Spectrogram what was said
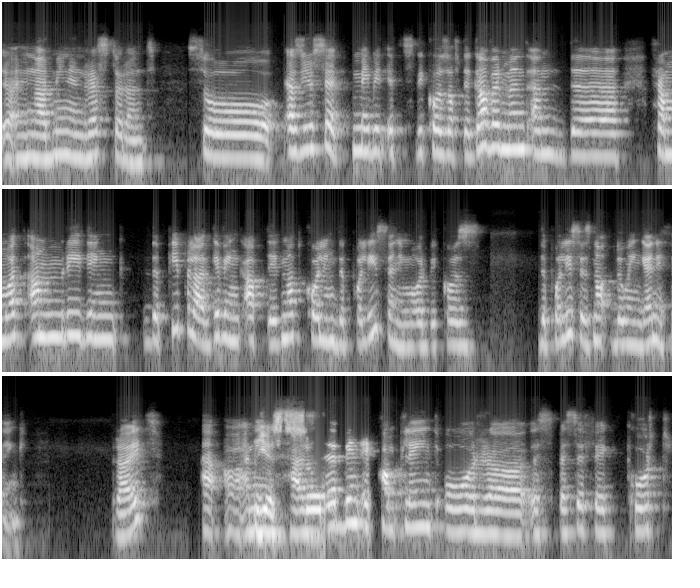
uh, an Armenian restaurant. So, as you said, maybe it's because of the government. And uh, from what I'm reading, the people are giving up. They're not calling the police anymore because the police is not doing anything, right? Uh, I mean, Yes, has so- there been a complaint or uh, a specific court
